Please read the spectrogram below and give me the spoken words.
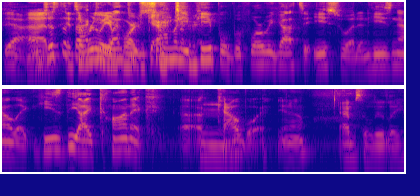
Yeah, Uh, just the it's fact a really he went through important so character. many people before we got to Eastwood, and he's now like he's the iconic uh, Mm. cowboy. You know, Absolutely.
